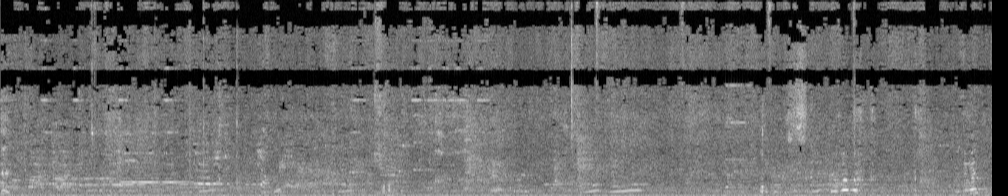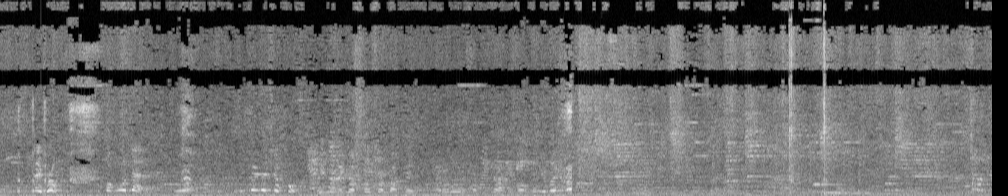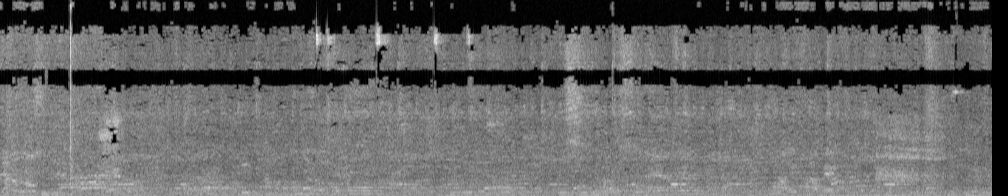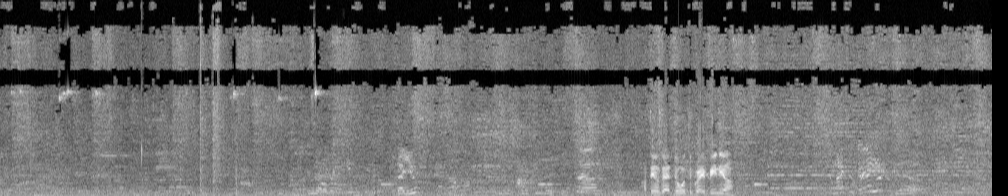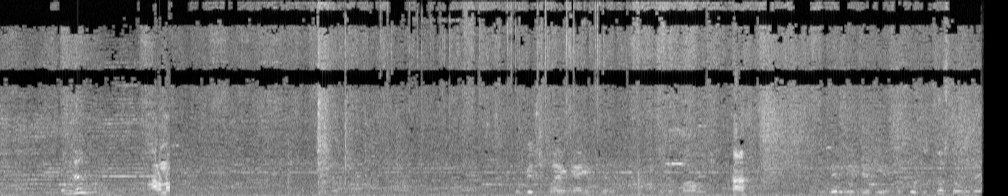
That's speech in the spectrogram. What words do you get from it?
What you doing? Hey, bro. What the fuck was that? What? What you for? Gonna from back? I don't know what the fuck you're talking about. Is that you? I think it was that dude with the gray beanie on. Am I so good at you? It was him? I don't know. The bitch playing games, know? With the phone. Huh? Little meeting again. The, the sister over there.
